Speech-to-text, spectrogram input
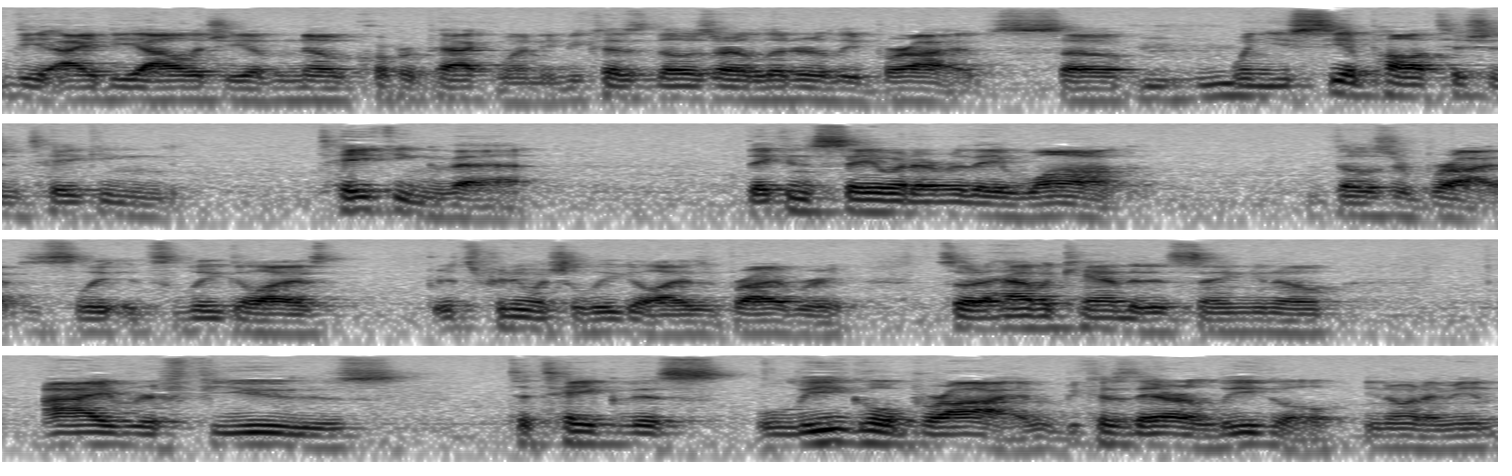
the ideology of no corporate PAC money because those are literally bribes. So when you see a politician taking taking that, they can say whatever they want. Those are bribes. It's, le- it's legalized. It's pretty much legalized bribery. So to have a candidate saying, you know, I refuse to take this legal bribe because they are legal. You know what I mean?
